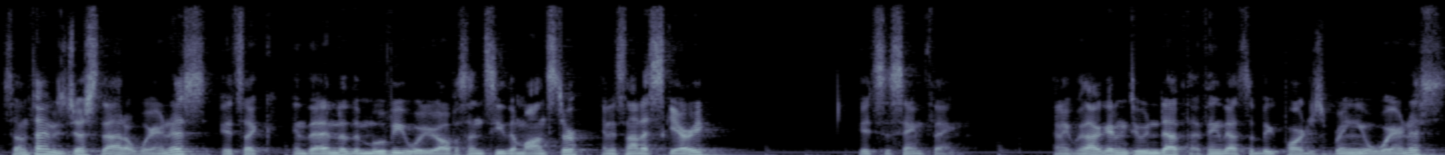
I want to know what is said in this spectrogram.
Sometimes just that awareness, it's like in the end of the movie where you all of a sudden see the monster and it's not as scary. It's the same thing. And like without getting too in depth, I think that's a big part. Just bringing awareness,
